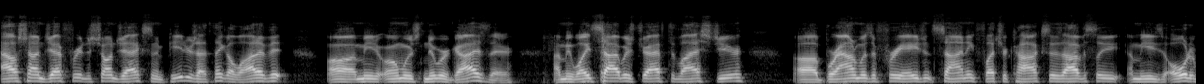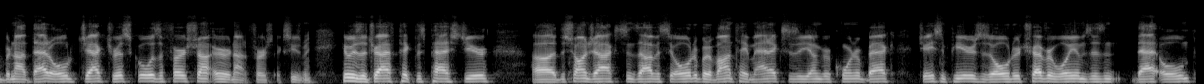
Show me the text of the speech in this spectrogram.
Alshon Jeffery, DeSean Jackson, and Peters, I think a lot of it. Uh, I mean, almost newer guys there. I mean, Whiteside was drafted last year. Uh, Brown was a free agent signing. Fletcher Cox is obviously, I mean, he's older, but not that old. Jack Driscoll was a first round, or not first, excuse me. He was a draft pick this past year. Uh, DeSean Jackson's obviously older, but Avante Maddox is a younger cornerback. Jason Peters is older. Trevor Williams isn't that old.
